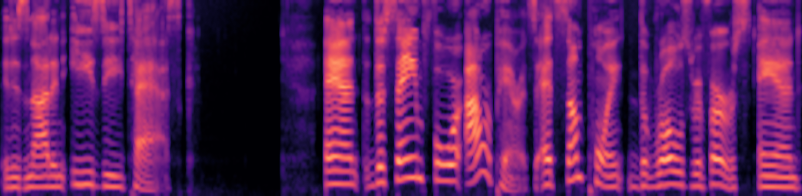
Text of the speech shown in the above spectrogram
It is not an easy task. And the same for our parents. At some point, the roles reverse and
